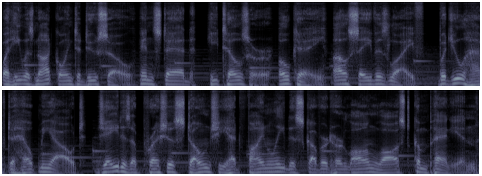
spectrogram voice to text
but he was not going to do so. Instead, he tells her, okay, I'll save his life, but you'll have to help me out. Jade is a precious stone she had finally discovered her long-lost companion,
